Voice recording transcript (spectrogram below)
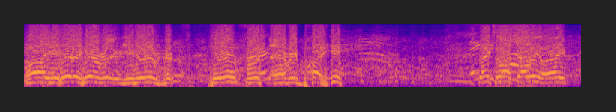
Oh, you heard it here. You heard it here first, everybody. Thank Thanks a lot. Shelby. All right.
